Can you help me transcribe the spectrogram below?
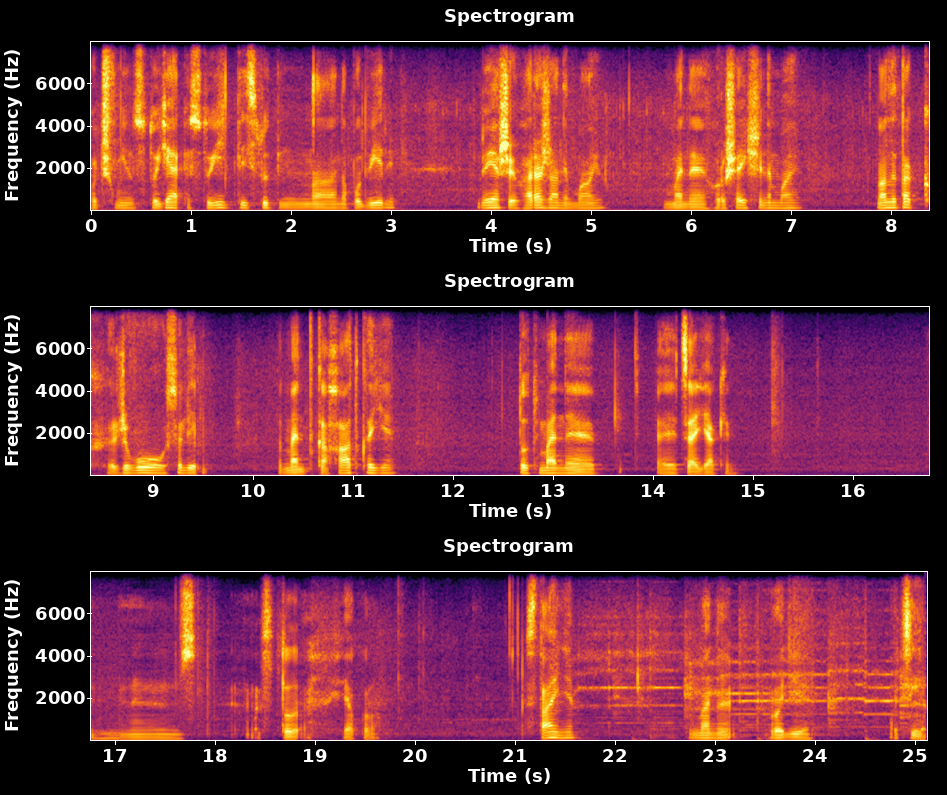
Хоч він стоя, стоїть десь тут на, на подвір'ї. Ну я ще гаража не маю. У мене грошей ще немає. Ну але так живу солідно. У мене така хатка є. Тут в мене е, це як він. Сто. Як воно? Стайня. У мене вроді оці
